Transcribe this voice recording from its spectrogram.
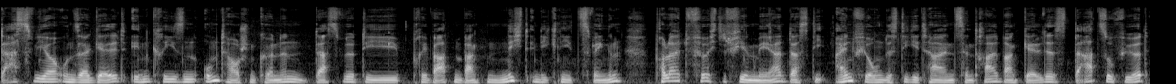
dass wir unser Geld in Krisen umtauschen können, das wird die privaten Banken nicht in die Knie zwingen. Pollard fürchtet vielmehr, dass die Einführung des digitalen Zentralbankgeldes dazu führt,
